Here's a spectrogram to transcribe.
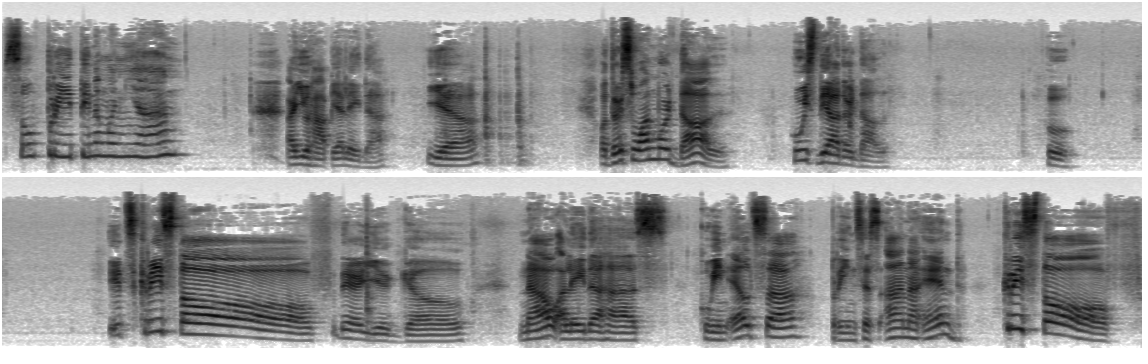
So pretty naman yan. Are you happy, Aleida? Yeah. Oh, there's one more doll. Who is the other doll? Who? It's Kristoff! There you go. Now, Aleida has Queen Elsa, Princess Anna, and Kristoff!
